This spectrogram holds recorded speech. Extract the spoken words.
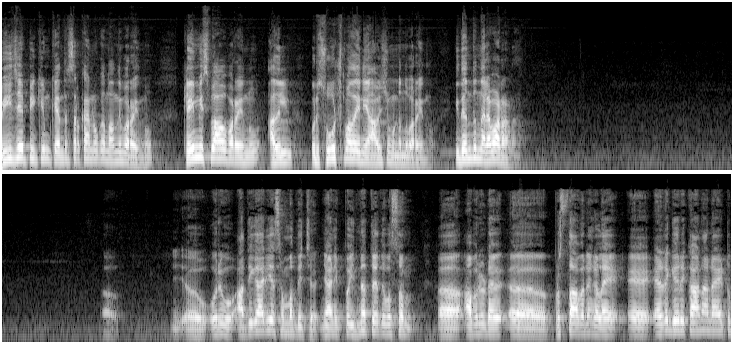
ബി ജെ പിക്കും കേന്ദ്ര സർക്കാരിനൊക്കെ നന്ദി പറയുന്നു. ക്ലെയിമിസ് ബാബു പറയുന്നു അതിൽ ഒരു സൂക്ഷ്മത ഇനി ആവശ്യമുണ്ടെന്ന് പറയുന്നു. ഇതെന്ത് നിലപാടാണ്? ഒരു അധികാരിയെ സംബന്ധിച്ച് ഞാനിപ്പോൾ ഇന്നത്തെ ദിവസം അവരുടെ പ്രസ്താവനകളെ ഇഴകേറി കാണാനായിട്ട്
